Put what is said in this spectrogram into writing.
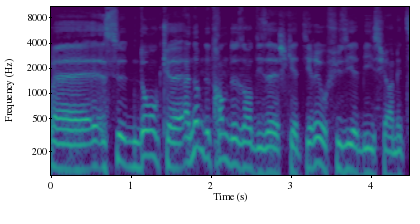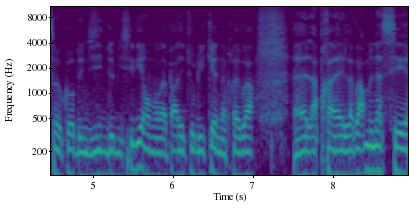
donc, un homme de 32 ans, disais-je, qui a tiré au fusil à billes sur un médecin au cours d'une visite domiciliaire, on en a parlé tout le week-end après avoir l'avoir menacé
